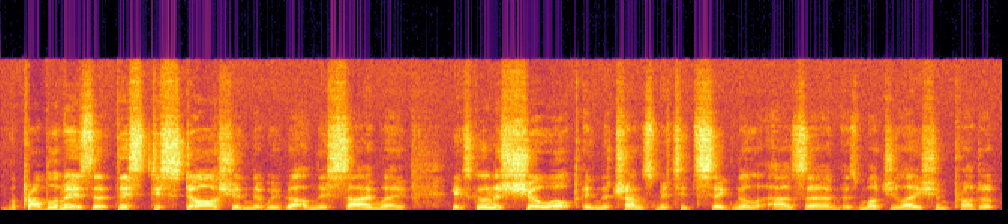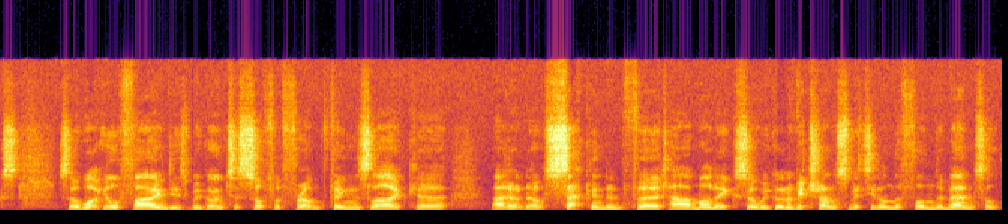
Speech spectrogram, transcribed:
the problem is that this distortion that we've got on this sine wave, it's going to show up in the transmitted signal as, um, as modulation products. So what you'll find is we're going to suffer from things like, uh, I don't know, second and third harmonics. So we're going to be transmitting on the fundamental,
